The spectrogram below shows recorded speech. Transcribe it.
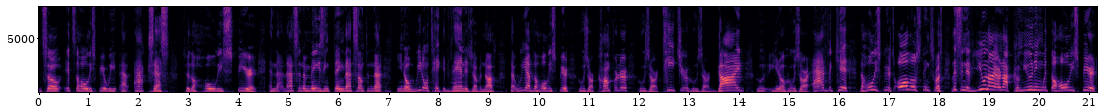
And so it's the Holy Spirit. We have access to the Holy Spirit. And that, that's an amazing thing. That's something that, you know, we don't take advantage of enough. That we have the Holy Spirit who's our comforter, who's our teacher, who's our guide, who, you know, who's our advocate. The Holy Spirit's all those things for us. Listen, if you and I are not communing with the Holy Spirit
